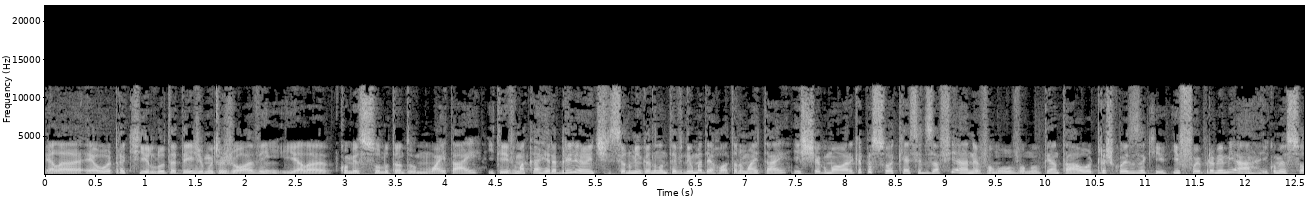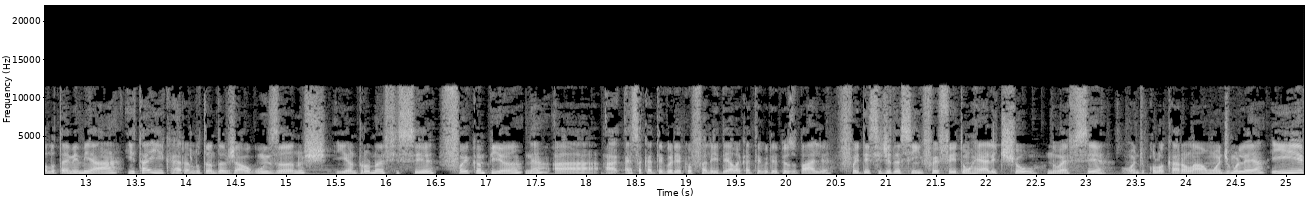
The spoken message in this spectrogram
ela é outra que luta desde muito jovem e ela começou lutando Muay Thai e teve uma carreira brilhante. Se eu não me engano, não teve nenhuma derrota no Muay Thai e chega uma hora que a pessoa quer se desafiar, né? Vamos, vamos tentar outras coisas aqui. E foi pra MMA e começou a lutar MMA e tá aí, cara, lutando já há alguns anos e entrou no UFC, foi campeã, né? A, a, essa categoria que eu falei dela, a categoria peso palha, foi decidida assim, foi feito um reality show no UFC, onde colocaram lá um monte de mulher e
